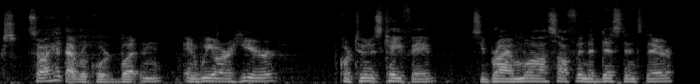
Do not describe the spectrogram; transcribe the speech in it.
works. So I hit that record button, and we are here. Cartoonist kayfabe. See Brian Moss off in the distance there.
